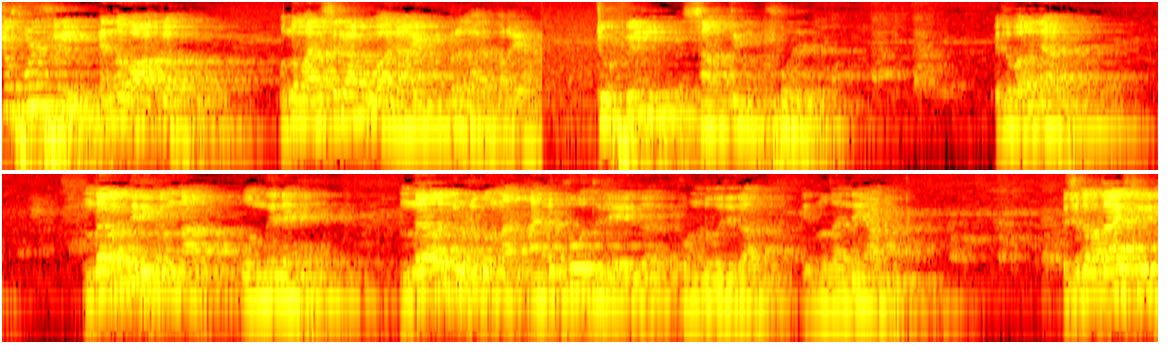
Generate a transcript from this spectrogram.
ടു ഫുൾഫിൽ എന്ന വാക്ക് ഒന്ന് മനസ്സിലാക്കുവാനായി ഇപ്രകാരം പറയാം. ടു ഫിൽ സംതിങ് ഫുൾ എന്ന് പറഞ്ഞാൽ നിറഞ്ഞിരിക്കുന്ന ഒന്നിനെ നിറഞ്ഞൊഴുകുന്ന അനുഭവത്തിലേക്ക് കൊണ്ടുവരിക എന്ന് തന്നെയാണ് വിശുദ്ധ മതായ സ്ത്രീഹ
